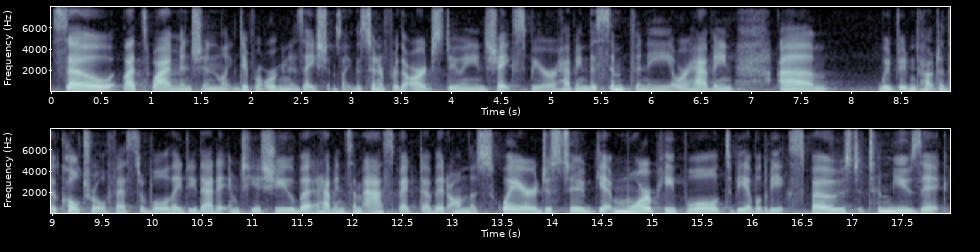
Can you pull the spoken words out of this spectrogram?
So that's why I mentioned like different organizations, like the Center for the Arts doing Shakespeare, or having the symphony, or having. Um, we've even talked to the cultural festival. They do that at mtsu but having some aspect of it on the square just to get more people to be able to be exposed to music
